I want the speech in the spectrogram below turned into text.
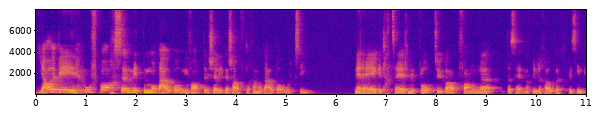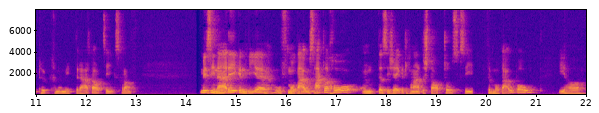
Ja, ich bin aufgewachsen mit dem Modellbau. Mein Vater war ein leidenschaftlicher Modellbauer. Wir haben eigentlich zuerst mit Flugzeugen angefangen. Das hat natürlich auch ein bisschen seine Tücken mit der Erdanziehungskraft. Wir sind dann irgendwie auf Modellsegeln gekommen und das war eigentlich auch der Startschuss für Modellbau. Ich habe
